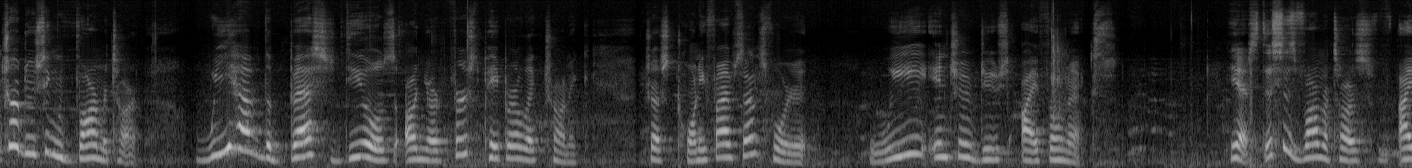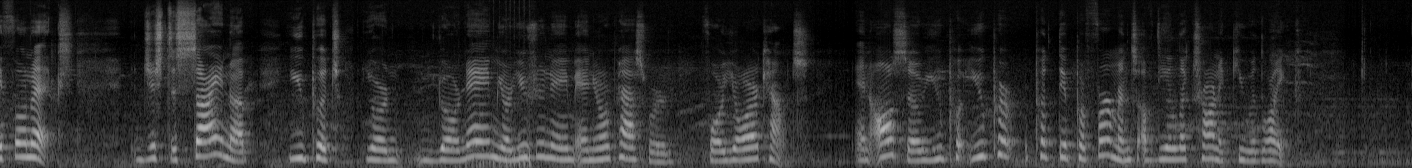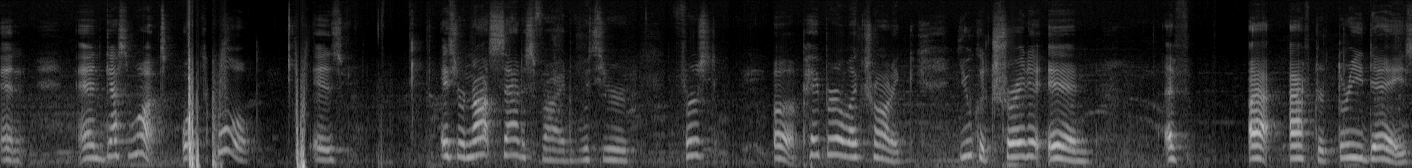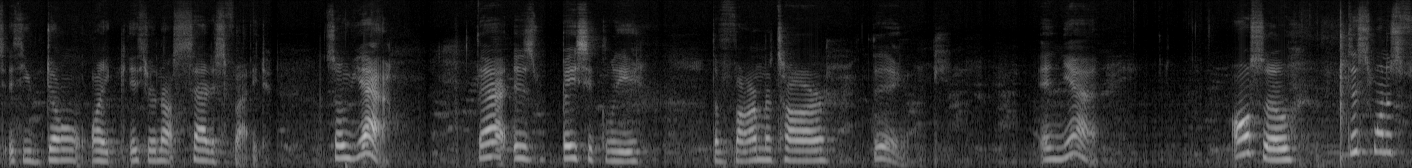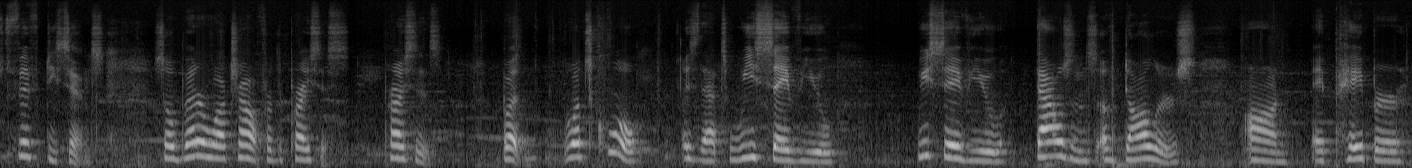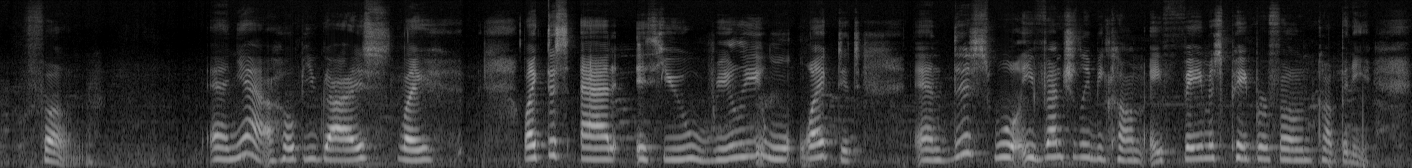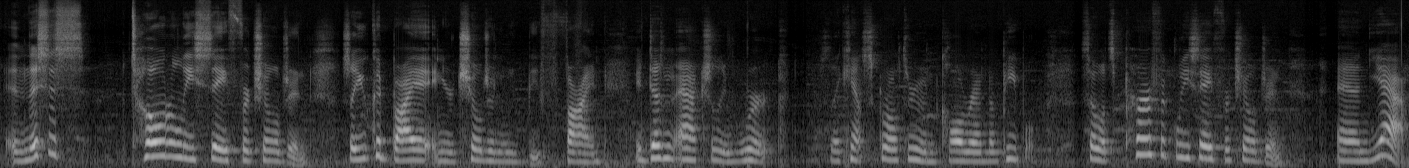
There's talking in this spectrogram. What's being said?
Introducing Varmatar. We have the best deals on your first paper electronic. Just 25 cents for it. We introduce iPhone X. Yes, this is Varmatar's iPhone X. Just to sign up, you put your your name, your username, and your password for your accounts. And also, you put you per, put the performance of the electronic you would like. And and guess what? What's cool is if you're not satisfied with your first uh, paper electronic, you could trade it in if uh, after three days if you don't like if you're not satisfied. So yeah, that is basically the Varmatar thing. And yeah, also this one is 50 cents. So better watch out for the prices. Prices. But what's cool is that we save you we save you thousands of dollars on a paper phone. And yeah, I hope you guys like like this ad if you really liked it. And this will eventually become a famous paper phone company. And this is totally safe for children. So you could buy it and your children would be fine. It doesn't actually work. So they can't scroll through and call random people. So it's perfectly safe for children. And yeah.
